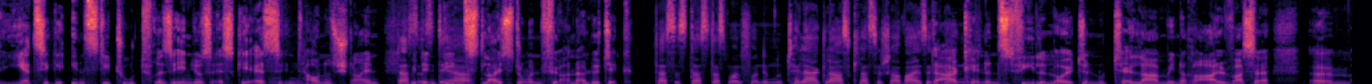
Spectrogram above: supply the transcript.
jetzige Institut Fresenius SGS mhm. in Taunusstein das mit den Dienstleistungen für Analytik. Das ist das, das man von dem Nutella-Glas klassischerweise da kennt. Da kennen es viele Leute, Nutella, Mineralwasser. Ähm,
